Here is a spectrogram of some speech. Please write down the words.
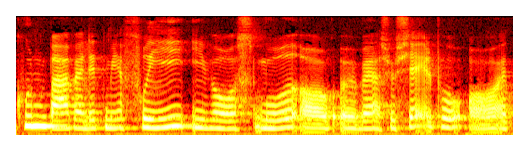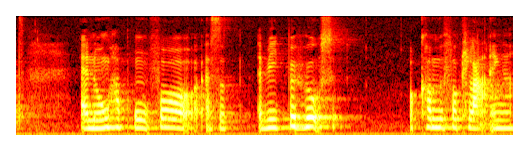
kunne bare være lidt mere frie i vores måde at øh, være social på, og at, at nogen har brug for, altså, at vi ikke behøver at komme med forklaringer.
